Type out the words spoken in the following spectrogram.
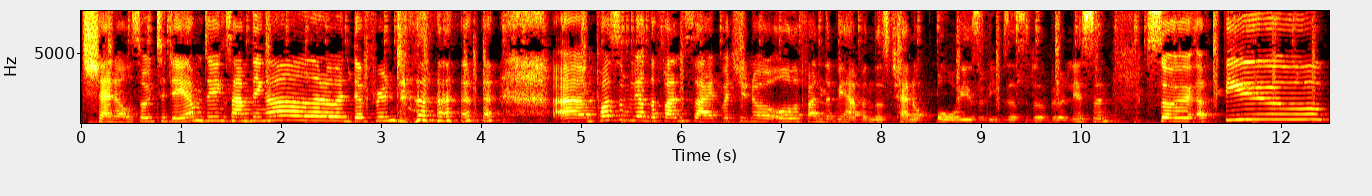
channel. So today i'm doing something a little bit different. Um, possibly on the fun side but you know all the fun that we have on this channel always leaves us a little bit of lesson so a few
